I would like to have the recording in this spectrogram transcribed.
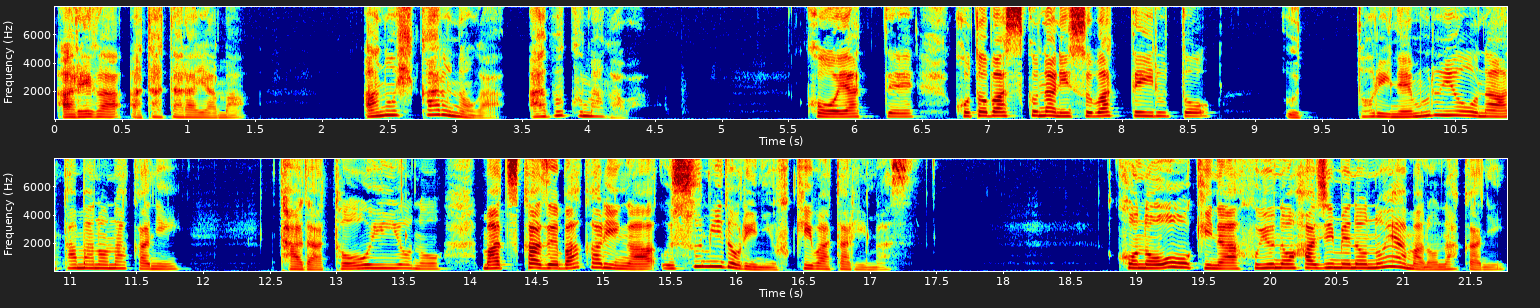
あれがあたたら山。あの光るのが阿武隈川。こうやって言葉少なに座っているとうっとり眠るような頭の中にただ遠い夜の松風ばかりが薄緑に吹き渡ります。この大きな冬の初めの野山の中に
